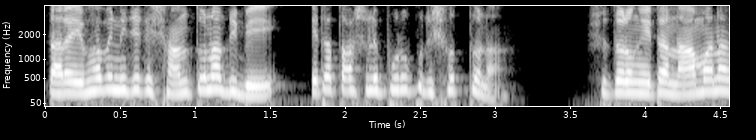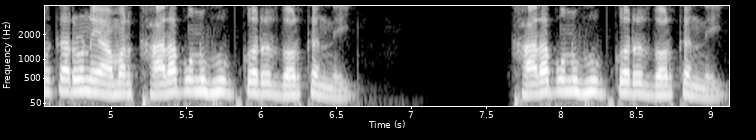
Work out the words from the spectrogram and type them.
তারা এভাবে নিজেকে সান্ত্বনা দিবে, এটা তো আসলে পুরোপুরি সত্য না। সুতরাং এটা না মানার কারণে আমার খারাপ অনুভব করার দরকার নেই। খারাপ অনুভব করার দরকার নেই।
